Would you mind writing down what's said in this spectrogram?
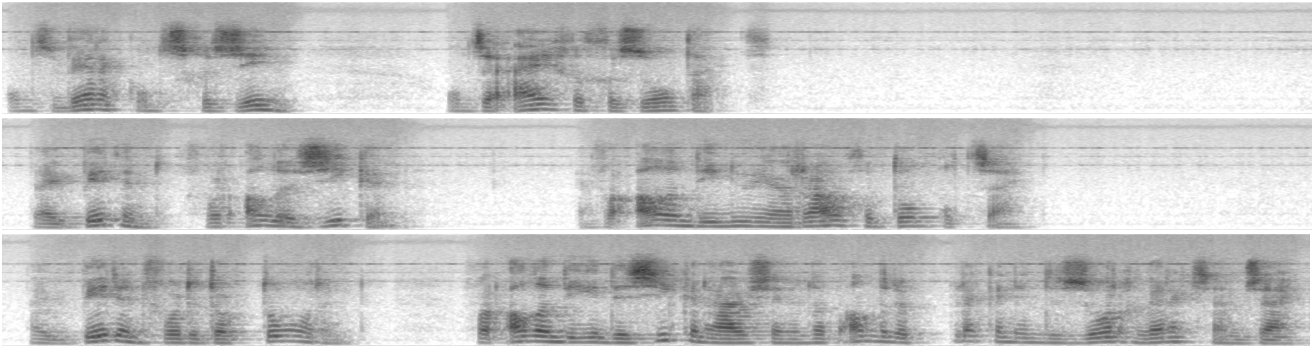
ons werk, ons gezin, onze eigen gezondheid. Wij bidden voor alle zieken en voor allen die nu in rouw gedompeld zijn. Wij bidden voor de doktoren, voor allen die in de ziekenhuizen en op andere plekken in de zorg werkzaam zijn.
